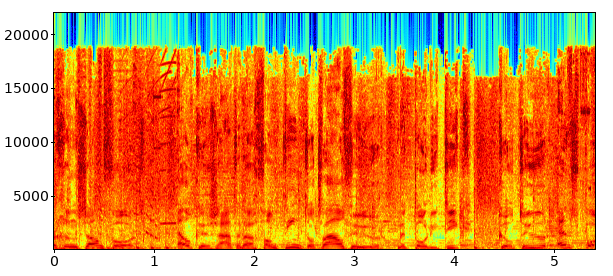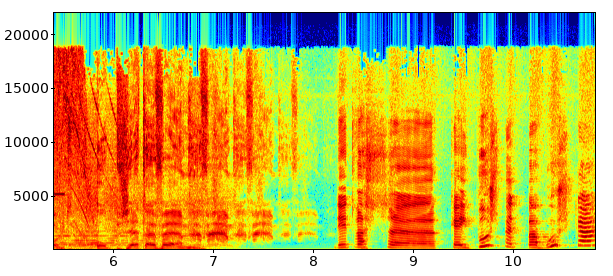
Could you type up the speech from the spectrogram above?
Goedemorgen Zandvoort. Elke zaterdag van 10 tot 12 uur. Met politiek, cultuur en sport. Op ZFM. Dit was eh, Kate Bush met Babushka.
